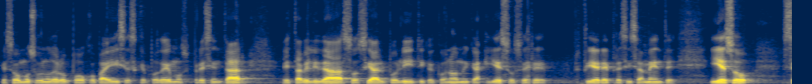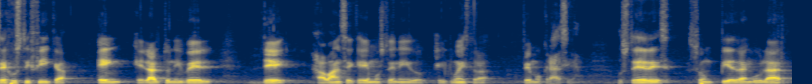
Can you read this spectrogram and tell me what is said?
que somos uno de los pocos países que podemos presentar estabilidad social, política, económica, y eso se refiere precisamente, y eso se justifica en el alto nivel de avance que hemos tenido en nuestra democracia. Ustedes son piedra angular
